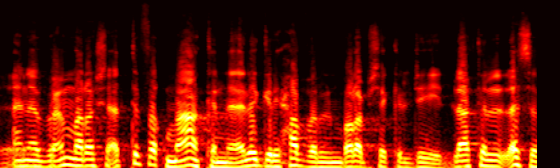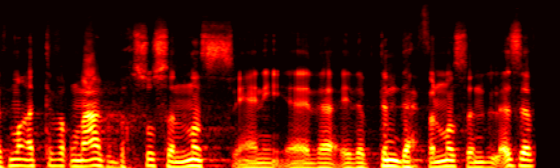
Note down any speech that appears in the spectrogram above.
آه، أنا أبو عمر أش- أتفق معاك أن أليجري حضر المباراة بشكل جيد لكن للأسف ما أتفق معاك بخصوص النص. يعني اذا إذا بتمدح في النص إن للأسف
